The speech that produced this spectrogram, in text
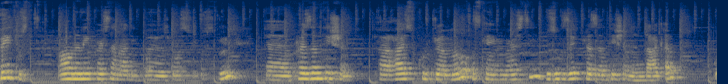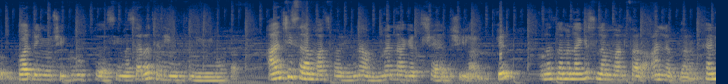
ቤት ውስጥ አሁን እኔ personally presentation ከ high school ጀምሮ እስከ ዩኒቨርሲቲ ብዙ ጊዜ presentation እንዳቀርብ ጓደኞቼ group ሲመሰረት እኔ እንትን ይሉኝ ነበር፣ አንቺ ስለማትፈሪ ምናምን መናገር ትችያለሽ ይላሉ። ግን እውነት ለመናገር ስለማልፈራ አልነበረም። ከኔ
